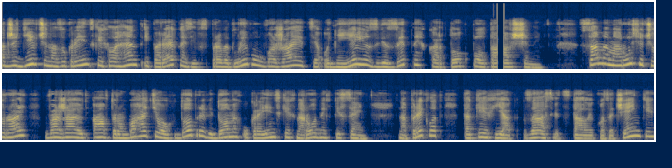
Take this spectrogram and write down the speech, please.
Адже дівчина з українських легенд і переказів справедливо вважається однією з візитних карток Полтавщини. Саме Марусю Чурай вважають автором багатьох добре відомих українських народних пісень, наприклад, таких як Засвіт стали козаченьки,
